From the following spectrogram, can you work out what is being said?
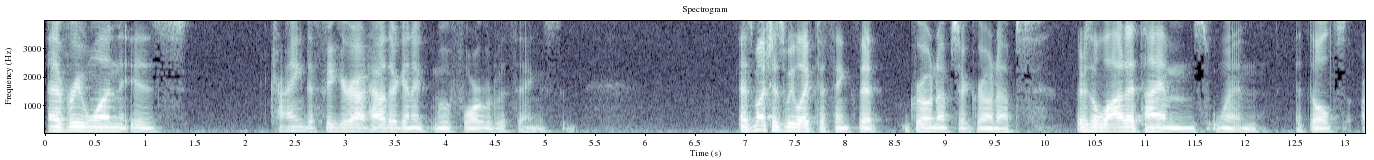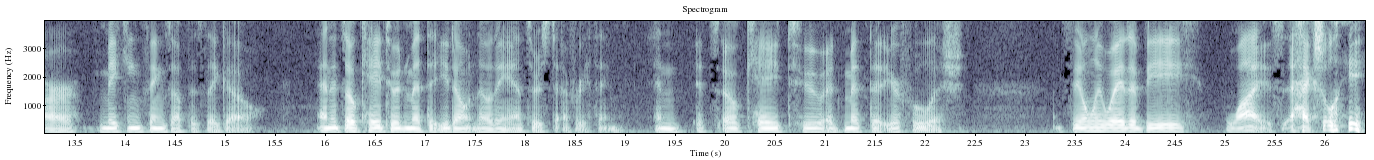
everyone is trying to figure out how they're going to move forward with things. As much as we like to think that grown ups are grown ups, there's a lot of times when adults are making things up as they go. And it's okay to admit that you don't know the answers to everything. And it's okay to admit that you're foolish. It's the only way to be wise, actually.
